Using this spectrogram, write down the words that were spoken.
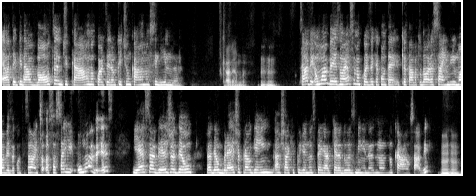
ela teve que dar a volta de carro no quarteirão porque tinha um carro nos seguindo. Caramba. Uhum. Sabe, uma vez, não é assim uma coisa que acontece, que eu tava toda hora saindo e uma vez aconteceu, não, eu só saí uma vez e essa vez já deu, já deu brecha para alguém achar que podia nos pegar porque era duas meninas no, no carro, sabe? Uhum.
